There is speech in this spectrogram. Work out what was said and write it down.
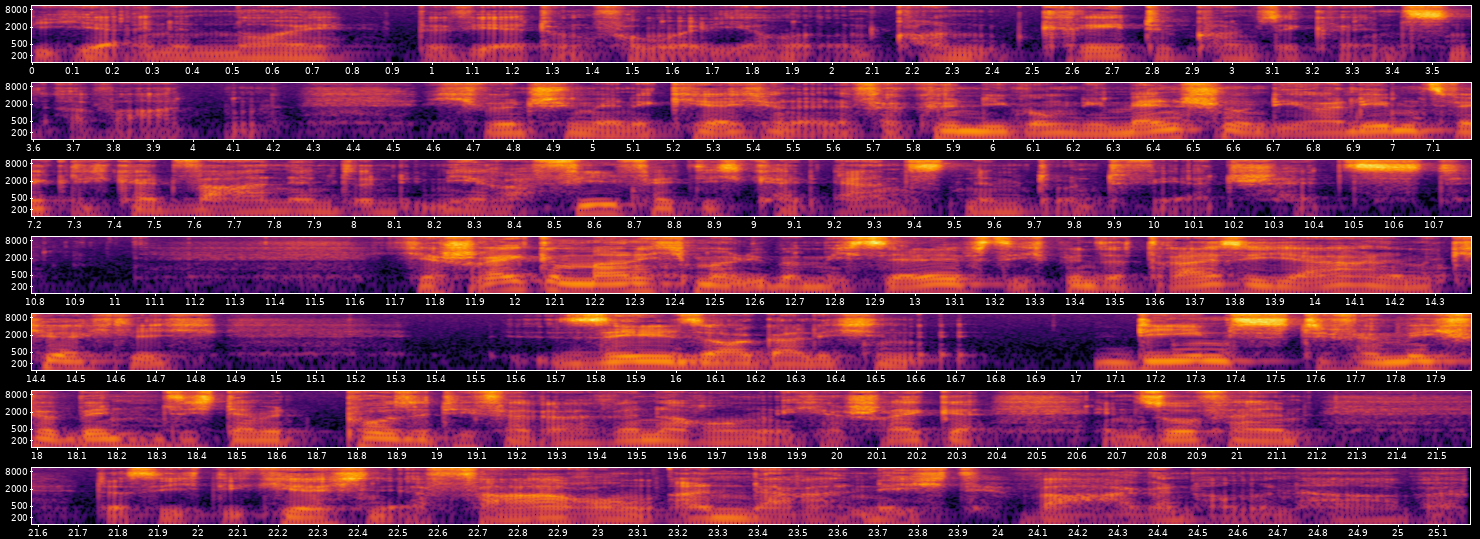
die hier eine Neubewertung formulieren und konkrete Konsequenzen erwarten. Ich wünsche mir eine Kirche und eine Verkündigung, die Menschen und ihre Lebenswirklichkeit wahrnimmt und in ihrer Vielfältigkeit ernst nimmt und wertschätzt. Ich erschrecke manchmal über mich selbst. Ich bin seit 30 Jahren im kirchlich seelsorgerlichen Dienst. Für mich verbinden sich damit positive Erinnerungen. Ich erschrecke insofern, dass ich die Kirchenerfahrung anderer nicht wahrgenommen habe.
